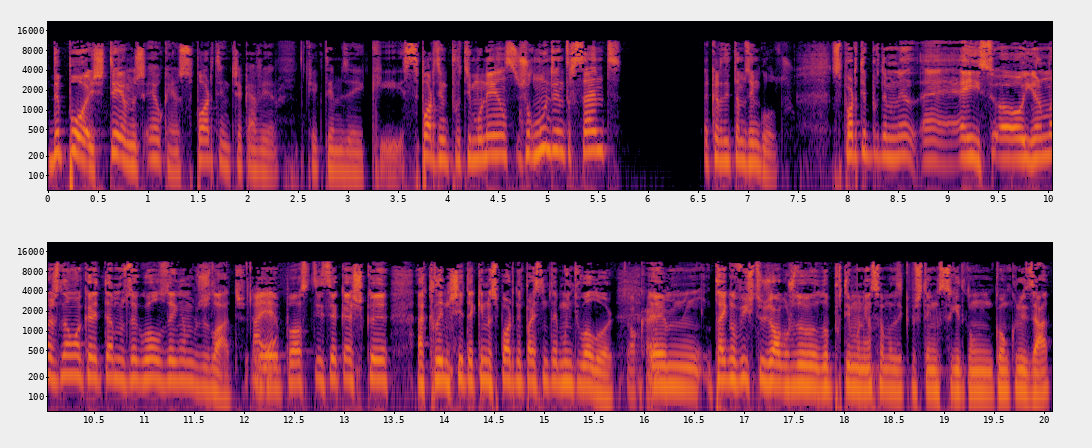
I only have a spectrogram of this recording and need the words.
Depois temos, é o que? O Sporting, deixa cá ver. O que é que temos aí aqui? Sporting Portimonense, jogo muito interessante. Acreditamos em golos. Sporting Portimonense é, é isso, oh, Igor, mas não acreditamos a golos em ambos os lados. Ah, é? Eh, Posso dizer que acho que a clean sheet aqui no Sporting parece não ter muito valor. Ok. Hum, tenho visto os jogos do, do Portimonense, são uma das equipas que tenho seguido com, com curiosidade.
